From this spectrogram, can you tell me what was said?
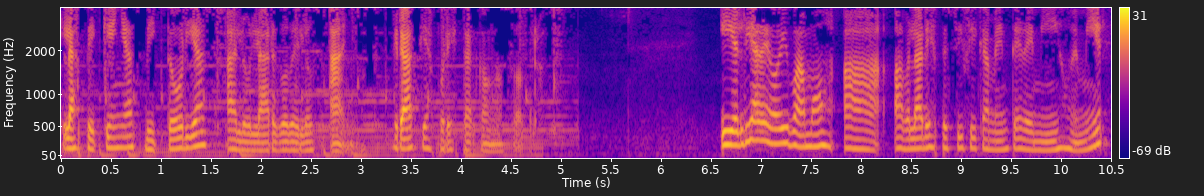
las pequeñas victorias a lo largo de los años. Gracias por estar con nosotros. Y el día de hoy vamos a hablar específicamente de mi hijo Emir,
